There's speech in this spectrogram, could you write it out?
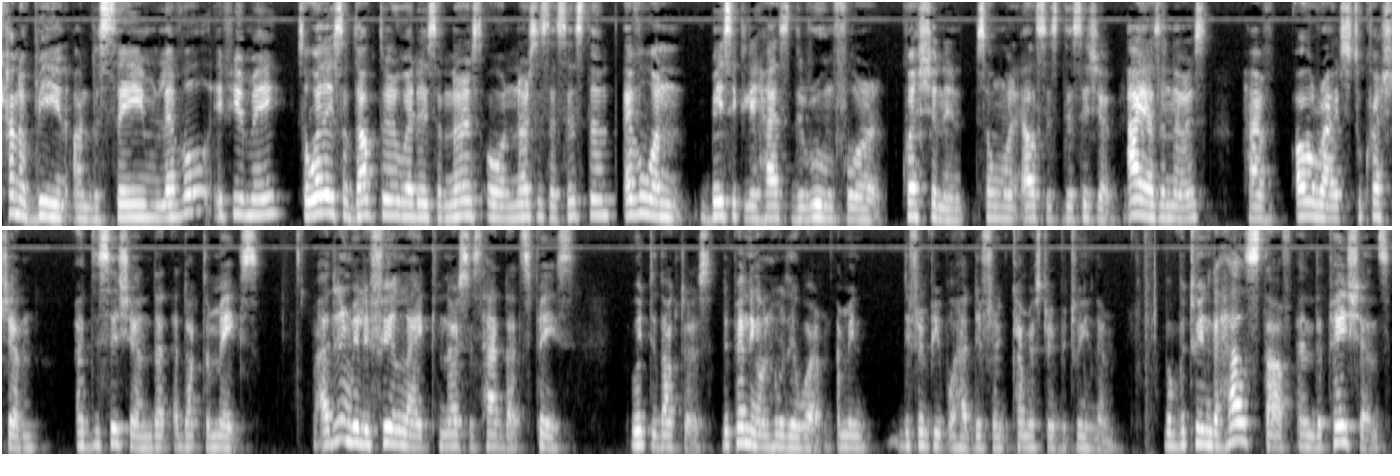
kind of being on the same level, if you may. So whether it's a doctor, whether it's a nurse or a nurse's assistant, everyone basically has the room for questioning someone else's decision. I, as a nurse, have all rights to question a decision that a doctor makes. But I didn't really feel like nurses had that space with the doctors, depending on who they were. I mean, different people had different chemistry between them. But between the health staff and the patients,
